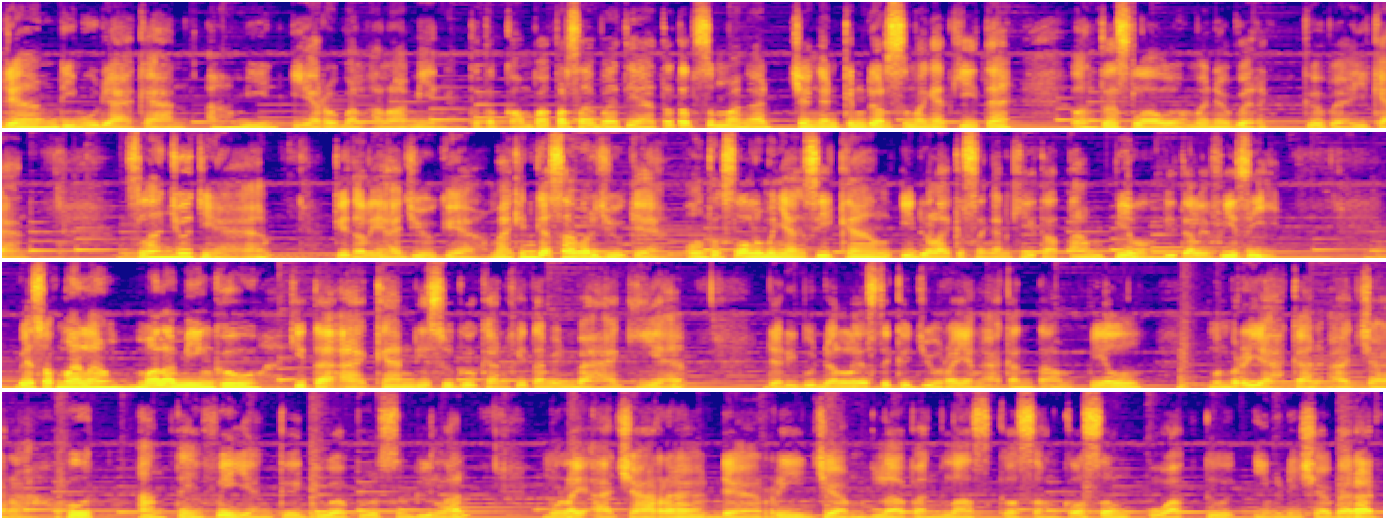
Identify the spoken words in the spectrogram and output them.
Dan dimudahkan, amin. Ya robbal alamin. Tetap kompak persahabat ya, tetap semangat, jangan kendor semangat kita Untuk selalu menebar kebaikan. Selanjutnya, kita lihat juga, makin gak sabar juga Untuk selalu menyaksikan idola kesenangan kita tampil di televisi Besok malam, malam minggu, kita akan disuguhkan vitamin bahagia dari Bunda Lesti Kejora yang akan tampil memeriahkan acara HUT ANTV yang ke-29 mulai acara dari jam 18.00 waktu Indonesia Barat.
